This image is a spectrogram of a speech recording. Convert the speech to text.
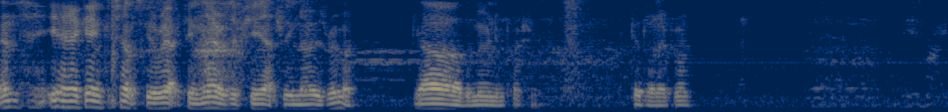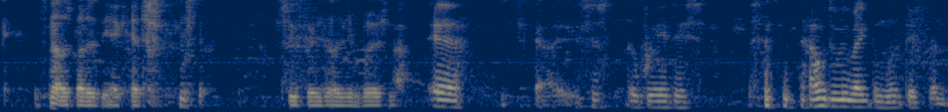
And yeah, again, Kochanski reacting there as if she actually knows Rimmer. Ah, the moon impression. Good one, everyone. It's not as bad as the egghead. Super intelligent version. Yeah. Yeah, It's just the weirdest. How do we make them look different?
